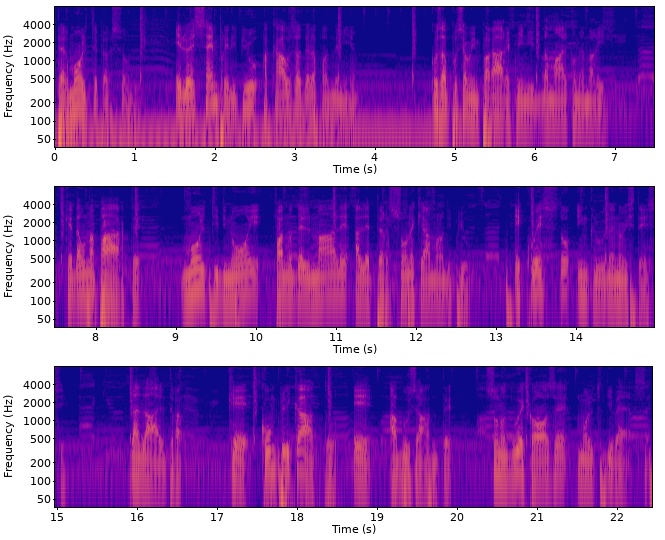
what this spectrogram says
per molte persone, e lo è sempre di più a causa della pandemia. Cosa possiamo imparare quindi da Malcolm e Marie? Che da una parte molti di noi fanno del male alle persone che amano di più e questo include noi stessi. Dall'altra che complicato e abusante sono due cose molto diverse.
